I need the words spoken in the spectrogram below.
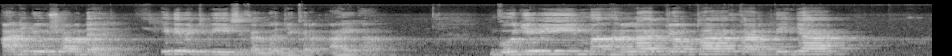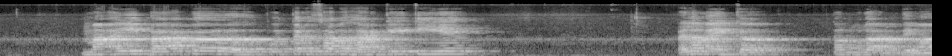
ਅੱਜ ਜੋ ਸ਼ਬਦ ਹੈ ਇਹਦੇ ਵਿੱਚ ਵੀ ਇਸ ਗੱਲ ਦਾ ਜ਼ਿਕਰ ਆਏਗਾ। ਗੁਜਰੀ ਮਹਲਾ ਚੌਥਾ ਕਰ ਤੀਜਾ, ਮਾਈ ਬਾਪ ਪੁੱਤਰ ਸਭ ਹਰ ਕੇ ਕੀਏ। ਪਹਿਲਾਂ ਮੈਂ ਇੱਕ ਤੁਹਾਨੂੰ ਉਦਾਹਰਨ ਦੇਵਾਂ।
